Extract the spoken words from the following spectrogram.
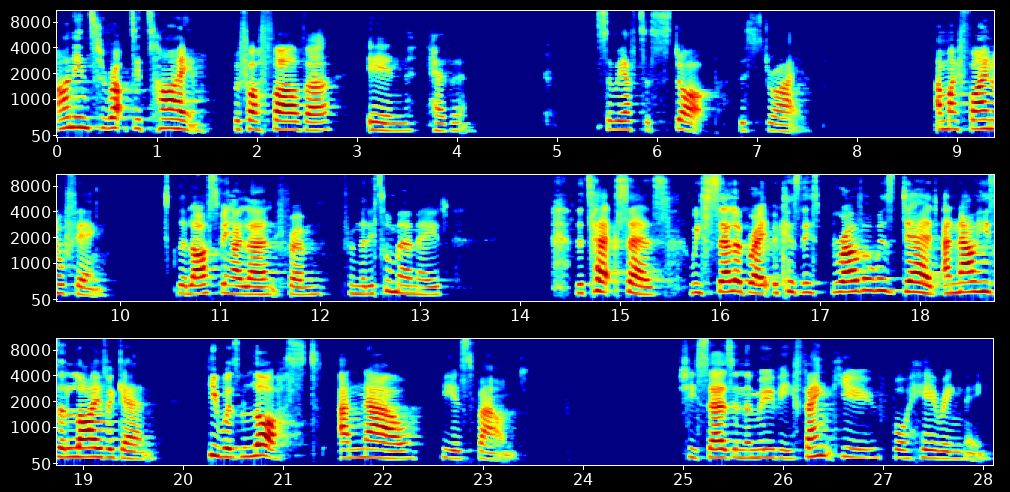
uninterrupted time with our Father in heaven. So we have to stop the strive. And my final thing the last thing I learned from, from The Little Mermaid. The text says, We celebrate because this brother was dead and now he's alive again. He was lost and now he is found. She says in the movie, Thank you for hearing me.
